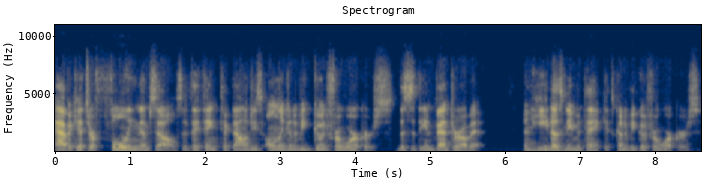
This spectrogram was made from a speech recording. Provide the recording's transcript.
Advocates are fooling themselves if they think technology is only going to be good for workers. This is the inventor of it. And he doesn't even think it's going to be good for workers.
